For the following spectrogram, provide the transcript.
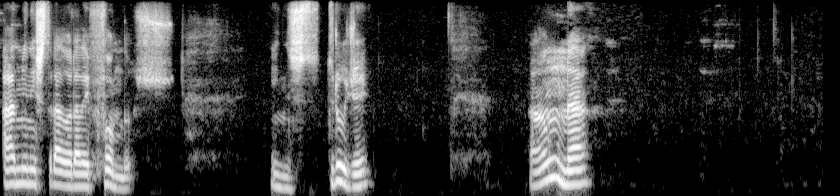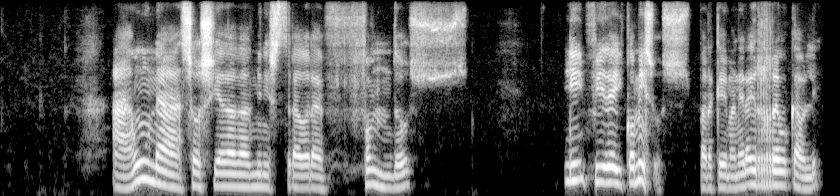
administradora de fondos, instruye a una a una sociedad administradora de fondos y fideicomisos para que de manera irrevocable,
